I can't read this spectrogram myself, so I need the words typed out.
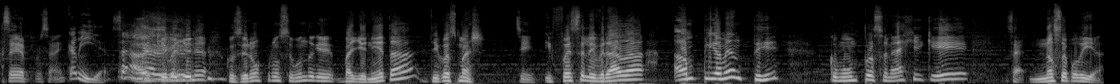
Hacer persona en camilla. ¿Sabes que Bayonetta? Consideramos por un segundo que Bayonetta llegó a Smash Sí. y fue celebrada ampliamente como un personaje que, o sea, no se podía.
